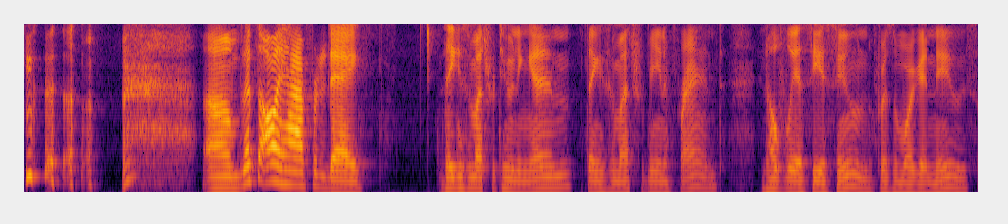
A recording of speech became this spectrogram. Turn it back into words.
um, that's all I have for today. Thank you so much for tuning in. Thank you so much for being a friend. And hopefully, I'll see you soon for some more good news.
